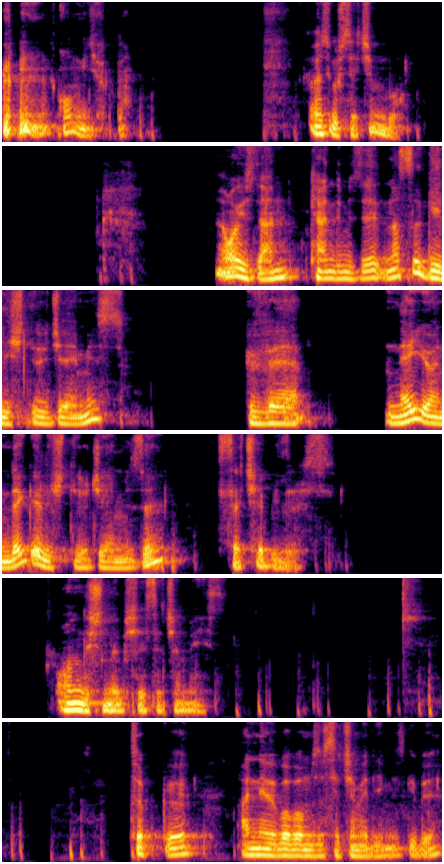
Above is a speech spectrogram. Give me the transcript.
Olmayacaktı. Özgür seçim bu. O yüzden kendimizi nasıl geliştireceğimiz ve ne yönde geliştireceğimizi seçebiliriz. Onun dışında bir şey seçemeyiz. Tıpkı anne ve babamızı seçemediğimiz gibi,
